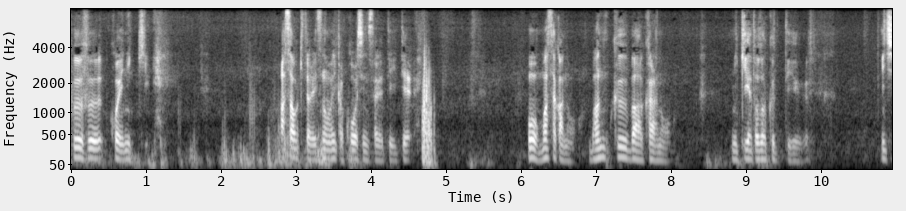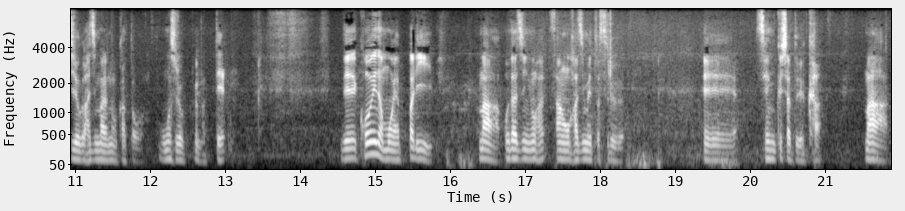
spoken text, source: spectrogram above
夫婦声日記。朝起きたらいつの間にか更新されていて。おまさかのバンクーバーからの日記が届くっていう日常が始まるのかと面白くなって。でこういうのもやっぱりまあ小田陣さんをはじめとする、えー、先駆者というかまあ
